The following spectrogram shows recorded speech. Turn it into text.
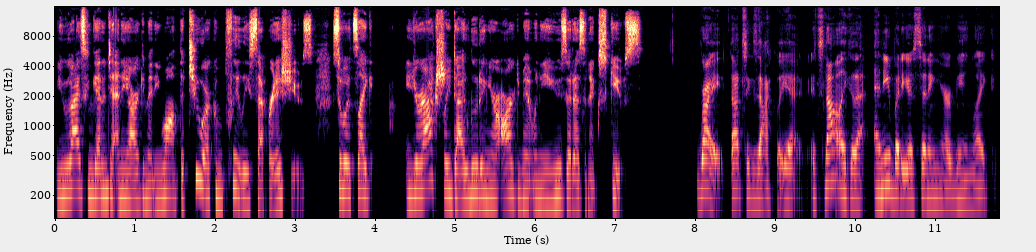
You guys can get into any argument you want. The two are completely separate issues. So it's like you're actually diluting your argument when you use it as an excuse. Right. That's exactly it. It's not like that anybody is sitting here being like,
